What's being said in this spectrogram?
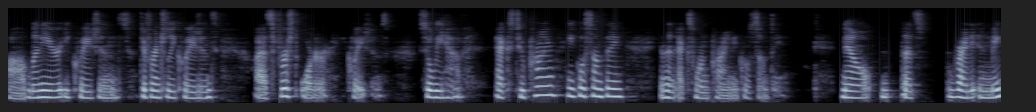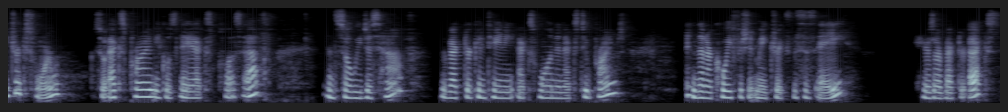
uh, linear equations, differential equations, as first order equations. So we have x2 prime equals something, and then x1 prime equals something. Now let's write it in matrix form. So x prime equals ax plus f. And so we just have the vector containing x1 and x2 primes. And then our coefficient matrix, this is A. Here's our vector x.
